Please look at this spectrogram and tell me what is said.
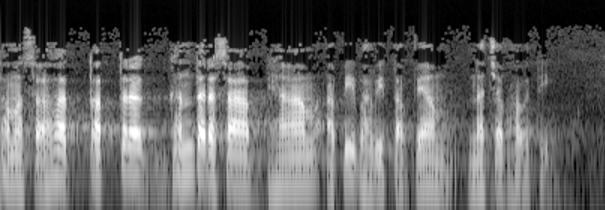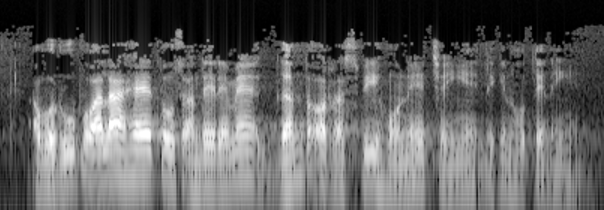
तमस तत्र गंधरसाभ्याम अपनी भवितव्यम न च भवती। अब वो रूप वाला है तो उस अंधेरे में गंध और रस भी होने चाहिए, लेकिन होते नहीं है।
